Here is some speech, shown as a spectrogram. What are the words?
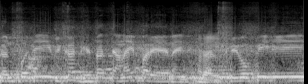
गणपती विकत घेतात त्यांनाही पर्याय नाही. Right. पीओपी ही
